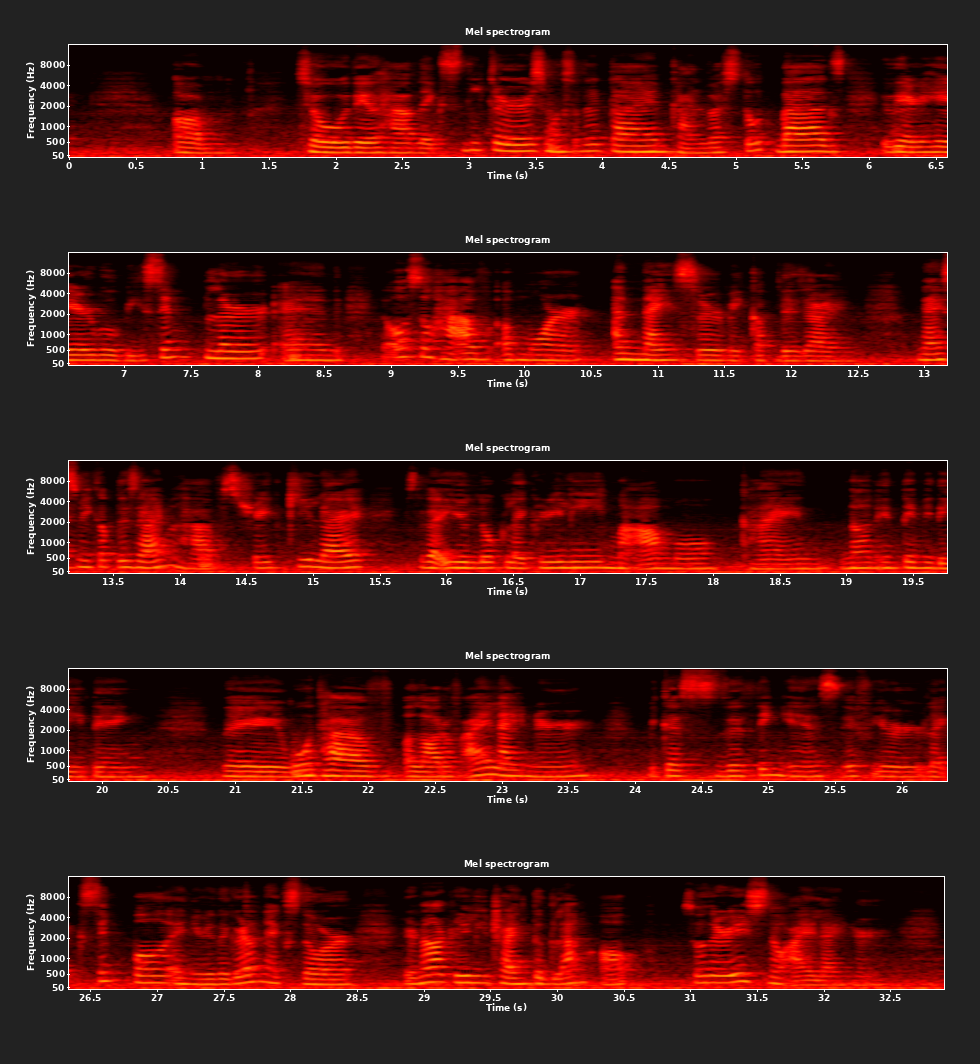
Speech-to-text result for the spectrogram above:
um so they'll have like sneakers most of the time canvas tote bags. Their hair will be simpler and they also have a more a nicer makeup design. Nice makeup design will have straight kilay so that you look like really maamo kind non-intimidating. They won't have a lot of eyeliner because the thing is if you're like simple and you're the girl next door you're not really trying to glam up so there is no eyeliner.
